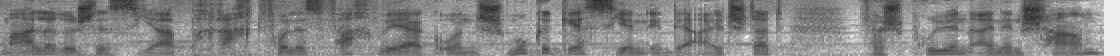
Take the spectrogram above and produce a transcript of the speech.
Malerisches, ja prachtvolles Fachwerk und schmucke Gässchen in der Altstadt versprühen einen Charme,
